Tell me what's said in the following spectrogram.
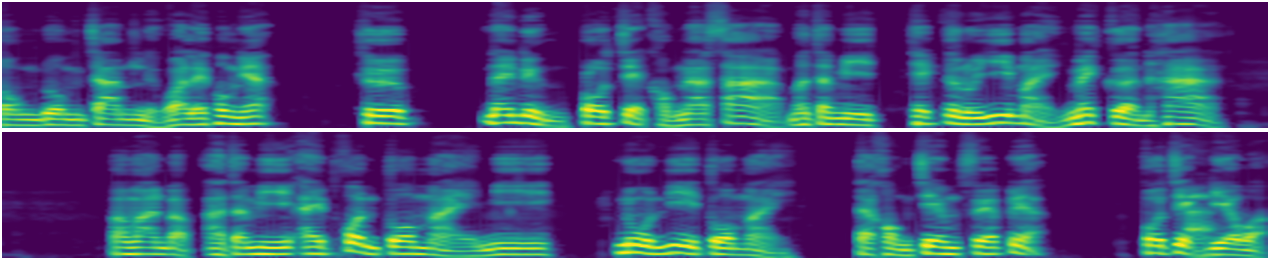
ลงดวงจันทร์หรือว่าอะไรพวกเนี้ย คือในหนึ่ง project ของนาซามันจะมีเทคโนโลยีใหม่ไม่เกินห้าประมาณแบบอาจจะมีไอพ่นตัวใหม่มีนู่นนี่ตัวใหม่ แต่ของ James Webb เนี่ย project อะเดียวอะ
